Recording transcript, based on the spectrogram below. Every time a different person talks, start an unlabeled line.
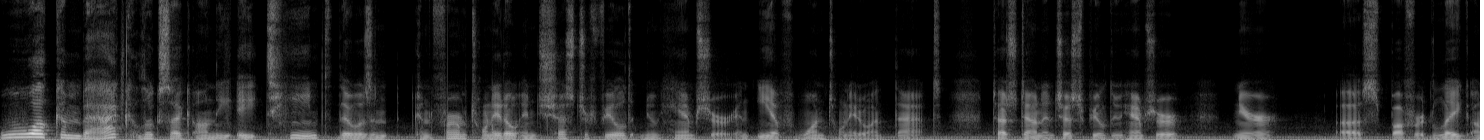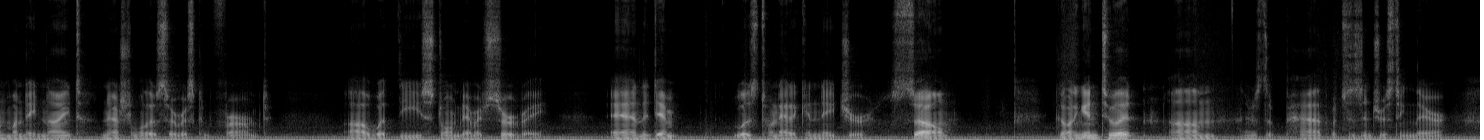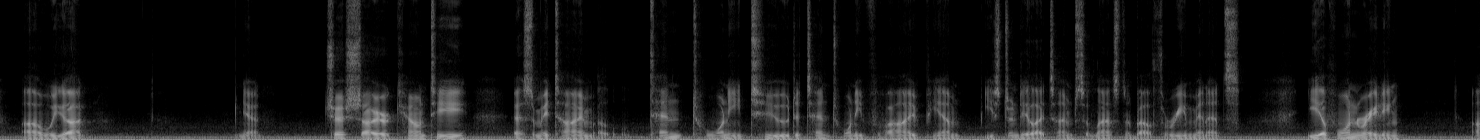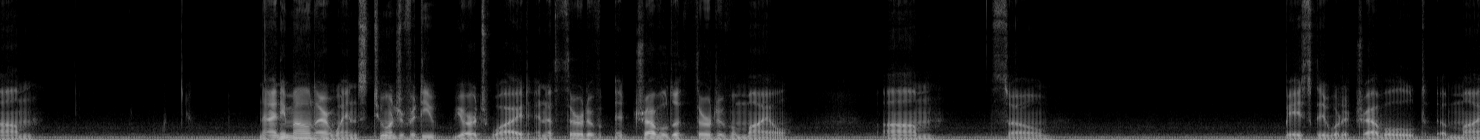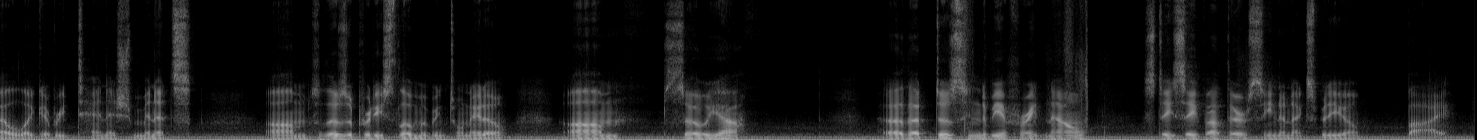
Welcome back. Looks like on the 18th there was a confirmed tornado in Chesterfield, New Hampshire, an EF1 tornado at that. Touchdown in Chesterfield, New Hampshire, near uh, Spofford Lake on Monday night. National Weather Service confirmed uh, with the storm damage survey, and the dam was tornadic in nature. So, going into it, um, there's the path, which is interesting there. Uh, we got, yeah, Cheshire County, estimate time 10:22 to 10:25 p.m. Eastern Daylight Time, so lasting about three minutes. EF1 rating, um, 90 mile an hour winds, 250 yards wide, and a third of it traveled a third of a mile. Um, so basically would have traveled a mile like every 10-ish minutes. Um, so that was a pretty slow-moving tornado. Um, so yeah, uh, that does seem to be it for right now. Stay safe out there. See you in the next video. Bye.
